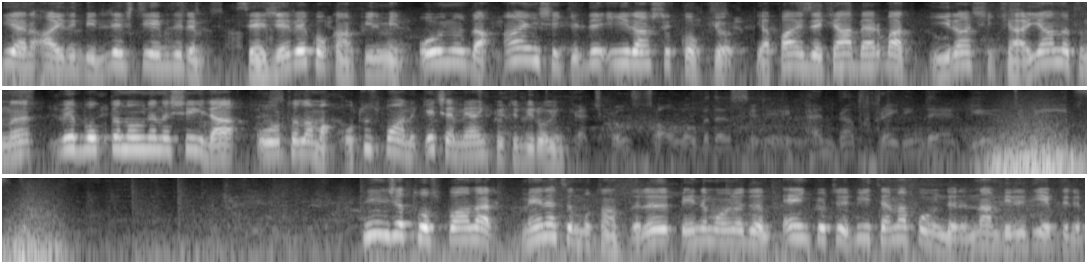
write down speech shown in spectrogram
diğer ayrı bir leş diyebilirim. SCV kokan filmin oyunu da aynı şekilde iğrençlik kokuyor. Yapay zeka berbat, iğrenç hikaye anlatımı ve boktan oynanışıyla ortalama 30 puanı geçemeyen kötü bir oyun. Ninja Tosbağalar, Manhattan Mutantları benim oynadığım en kötü beat'em up oyunlarından biri diyebilirim.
